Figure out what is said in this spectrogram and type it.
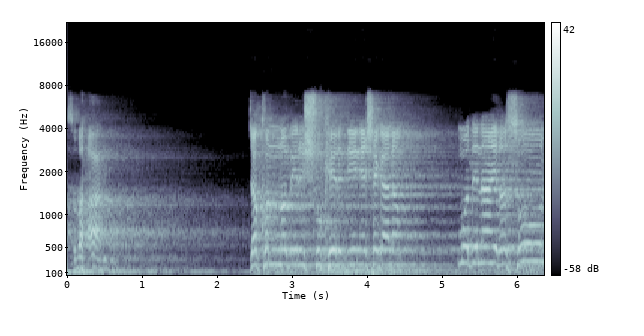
সুবহান যখন নবীর সুখের দিন এসে গেল, মদিনায় রসুল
